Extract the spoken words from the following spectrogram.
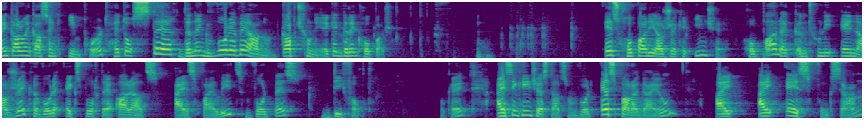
մենք կարող ենք ասենք import, հետո ստեղ դնենք որևէ անուն, կապ չունի, եկեք գրենք հոպար։ Այս հոպարի արժեքը ինչ է։ Հոպարը կընդունի այն արժեքը, որը export է արած այս ֆայլից որպես default։ Okay։ Այսինքն ինչ է ստացվում, որ այս պարագայում այս ֆունկցիան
